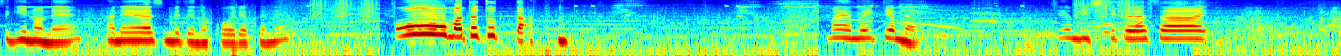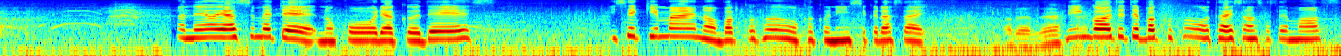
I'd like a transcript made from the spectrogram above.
次のね羽を休めての攻略ね。おおまた取った前向いても準備してください。羽を休めての攻略です。遺跡前の爆風を確認してください。あれね。リンゴを当てて爆風を退散させます。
